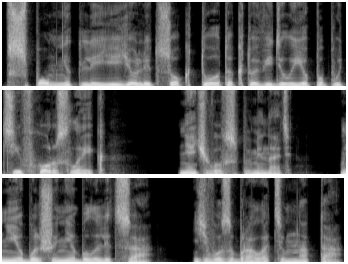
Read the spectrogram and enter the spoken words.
Вспомнит ли ее лицо кто-то, кто видел ее по пути в Хорслейк? Нечего вспоминать. У нее больше не было лица. Его забрала темнота.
